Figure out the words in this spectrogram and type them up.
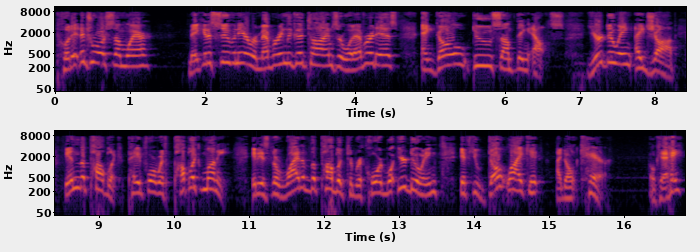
put it in a drawer somewhere, make it a souvenir, remembering the good times or whatever it is, and go do something else. You're doing a job in the public, paid for with public money. It is the right of the public to record what you're doing. If you don't like it, I don't care. Okay?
